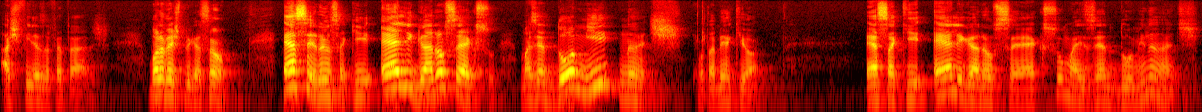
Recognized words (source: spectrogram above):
as filhas afetadas. Bora ver a explicação? Essa herança aqui é ligada ao sexo, mas é dominante. Vou botar bem aqui, ó. Essa aqui é ligada ao sexo, mas é dominante.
